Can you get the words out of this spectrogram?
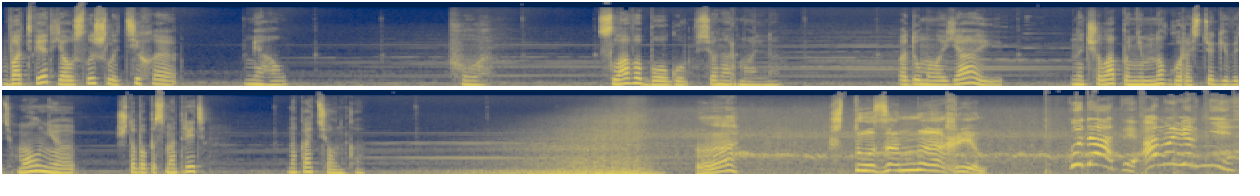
В ответ я услышала тихое мяу. Фу, слава богу, все нормально. Подумала я и начала понемногу расстегивать молнию, чтобы посмотреть на котенка. А? Что за нахрен? Куда ты? А ну вернись!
